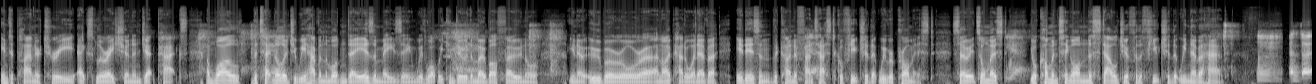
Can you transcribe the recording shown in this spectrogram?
interplanetary exploration and jetpacks. And while the technology we have in the modern day is amazing with what we can do with a mobile phone or, you know, Uber or uh, an iPad or whatever, it isn't the kind of fantastical future that we were promised. So it's almost you're commenting on nostalgia for the future that we never had. Mm, and that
